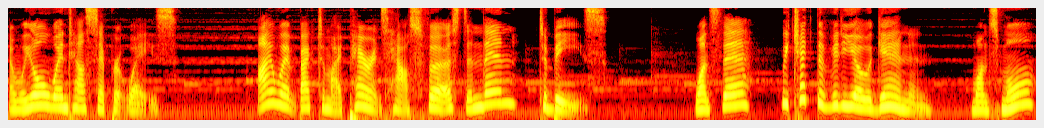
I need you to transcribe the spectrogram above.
and we all went our separate ways. I went back to my parents' house first and then to B's. Once there, we checked the video again, and once more,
